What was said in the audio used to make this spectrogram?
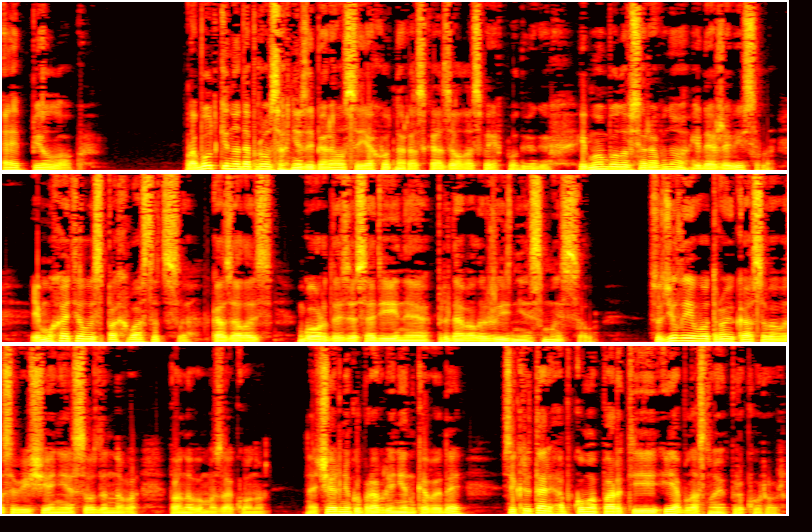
Эпилог. Лабуткин на допросах не запирался и охотно рассказывал о своих подвигах. Ему было все равно и даже весело. Ему хотелось похвастаться. Казалось, гордость за содеянное придавала жизни смысл. Судила его тройка особого совещания, созданного по новому закону. Начальник управления НКВД, секретарь обкома партии и областной прокурор.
